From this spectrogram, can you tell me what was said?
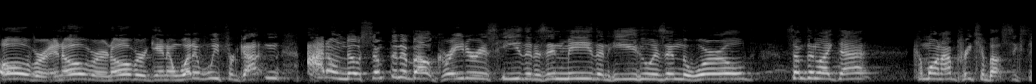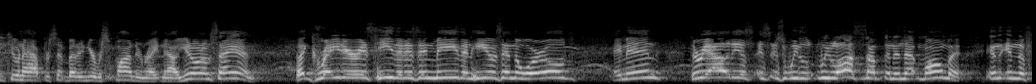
over and over and over again. And what have we forgotten? I don't know. Something about greater is he that is in me than he who is in the world. Something like that. Come on, I'm preaching about 62.5% better than you're responding right now. You know what I'm saying? Like greater is he that is in me than he who is in the world. Amen. The reality is, is, is, we, we lost something in that moment, in, in the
